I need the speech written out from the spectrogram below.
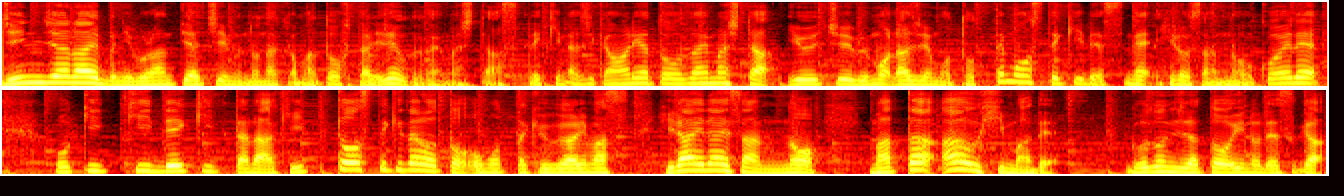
神社ライブにボランティアチームの仲間と2人で伺いました。素敵な時間ありがとうございました。YouTube もラジオもとっても素敵ですね。ヒロさんのお声でお聞きできたらきっと素敵だろうと思った曲があります。平井大さんのまた会う日までご存知だといいのですが、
